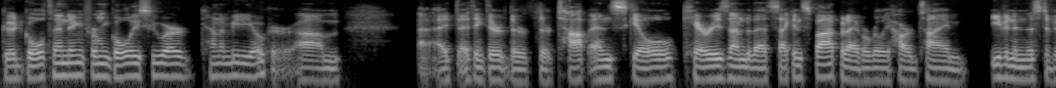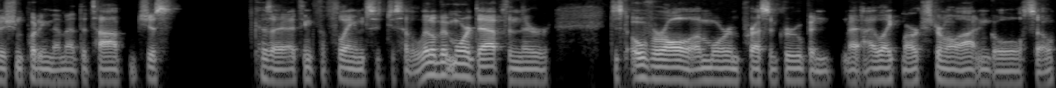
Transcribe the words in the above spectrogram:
good goaltending from goalies who are kind of mediocre. Um, I, I think their their their top end skill carries them to that second spot, but I have a really hard time even in this division putting them at the top just because I, I think the Flames just have a little bit more depth and they're just overall a more impressive group. And I, I like Markstrom a lot in goal. So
